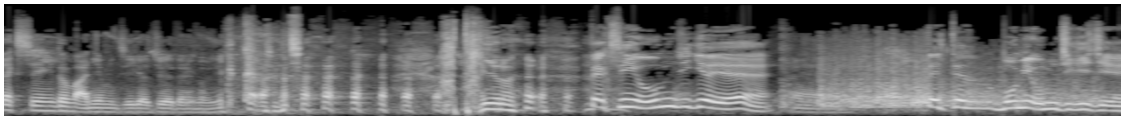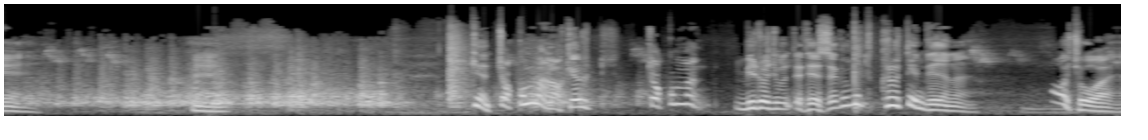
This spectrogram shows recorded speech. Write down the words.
백스윙도 많이 움직여줘야 되는 겁니까? 아, 당연한. 백스윙이 움직여야 뗄때 몸이 움직이지. 예. 그냥 조금만 어깨를 조금만 밀어주면 됐어요. 그러면 그럴 때면 되잖아요. 어, 좋아요.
